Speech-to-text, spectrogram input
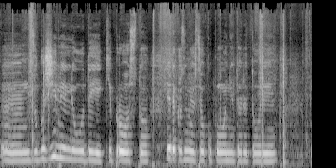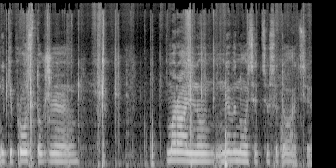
Ем, Зубожілі люди, які просто, я так розумію, це окуповані території, які просто вже морально не виносять цю ситуацію.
